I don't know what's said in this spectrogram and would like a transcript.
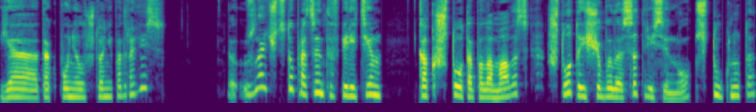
Я так понял, что они подрались? Значит, сто процентов перед тем, как что-то поломалось, что-то еще было сотрясено, стукнуто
